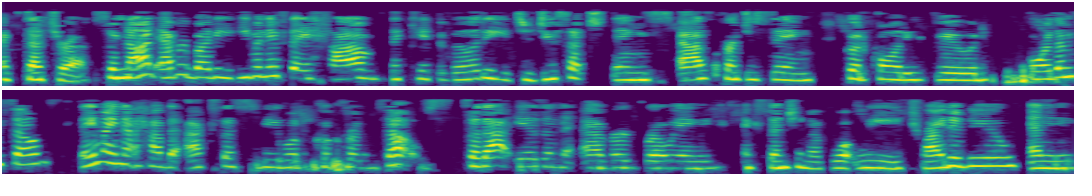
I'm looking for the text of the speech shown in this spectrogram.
etc. So not everybody, even if they have the capability to do such things as purchasing good quality food for themselves, they might not have the access to be able to cook for themselves. So that is an ever growing extension of what we try to do and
